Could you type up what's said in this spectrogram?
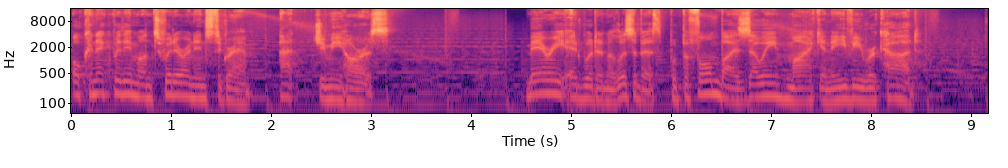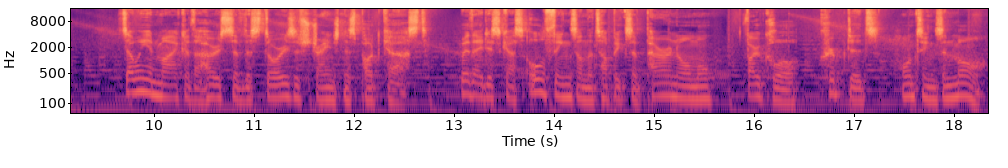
or connect with him on Twitter and Instagram at Jimmy Horrors. Mary, Edward, and Elizabeth were performed by Zoe, Mike, and Evie Rickard. Zoe and Mike are the hosts of the Stories of Strangeness podcast, where they discuss all things on the topics of paranormal, folklore, cryptids, hauntings, and more.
